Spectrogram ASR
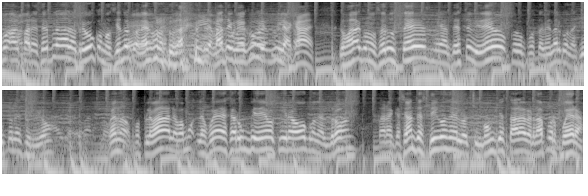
pues, al parecer, Plaga, lo traigo conociendo el conejo, los lugares emblemáticos de Culiacán. Los van a conocer ustedes mediante este video, pero pues también al conejito le sirvió. Bueno, pues plebada, les, vamos, les voy a dejar un video aquí grabado con el dron para que sean testigos de lo chingón que está la verdad por fuera.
